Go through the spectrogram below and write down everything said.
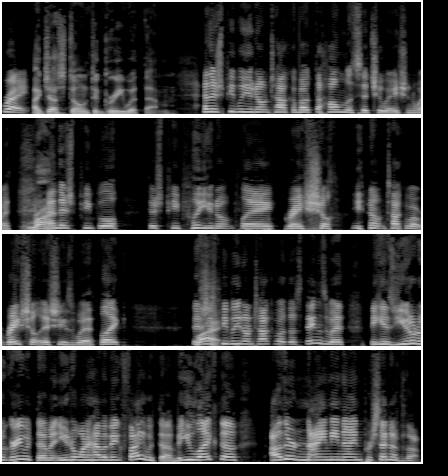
Right. I just don't agree with them. and there's people you don't talk about the homeless situation with. Right. And there's people there's people you don't play racial you don't talk about racial issues with. Like there's Right. just people you don't talk about those things with because you don't agree with them and you don't want to have a big fight with them. But you like the other 99% of them.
